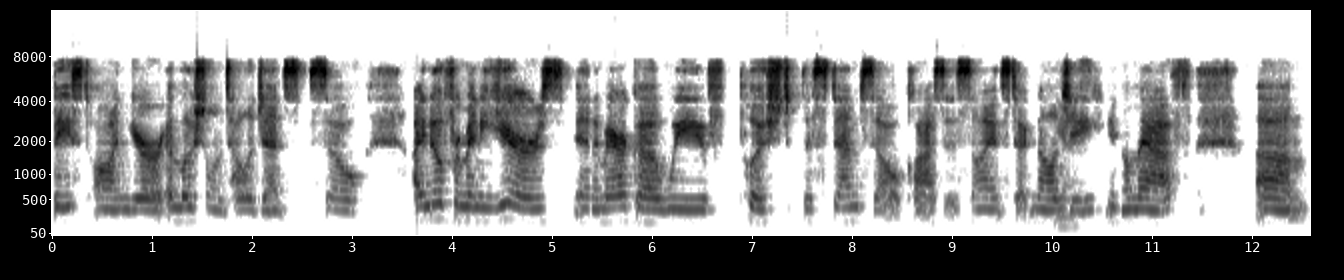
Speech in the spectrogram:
based on your emotional intelligence. So I know for many years in America, we've pushed the STEM cell classes science, technology, you know, math. Um,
